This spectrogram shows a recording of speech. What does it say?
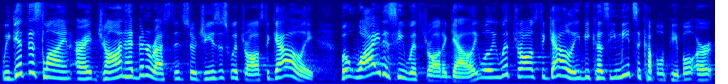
we get this line, all right, John had been arrested, so Jesus withdraws to Galilee. But why does he withdraw to Galilee? Well, he withdraws to Galilee because he meets a couple of people, or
